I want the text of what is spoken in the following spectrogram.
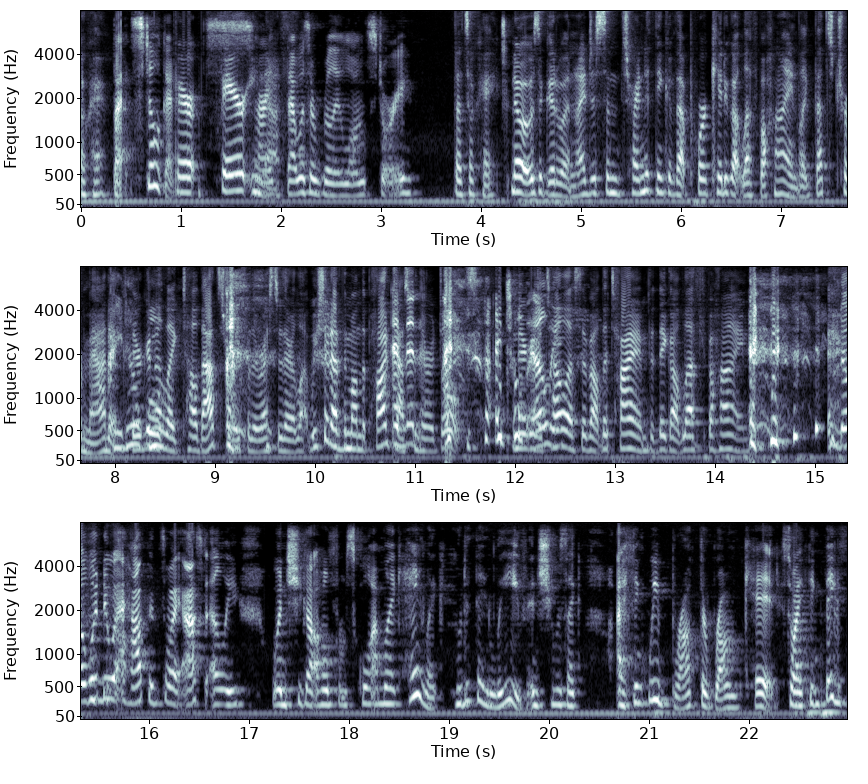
Okay, but still good. Fair, fair Sorry, enough. That was a really long story. That's okay. No, it was a good one. I just am trying to think of that poor kid who got left behind. Like that's traumatic. They're gonna like tell that story for the rest of their life. We should have them on the podcast when they're adults. I told they're gonna tell us about the time that they got left behind. no one knew what happened, so I asked Ellie when she got home from school. I'm like, "Hey, like, who did they leave?" And she was like, "I think we brought the wrong kid. So I think they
